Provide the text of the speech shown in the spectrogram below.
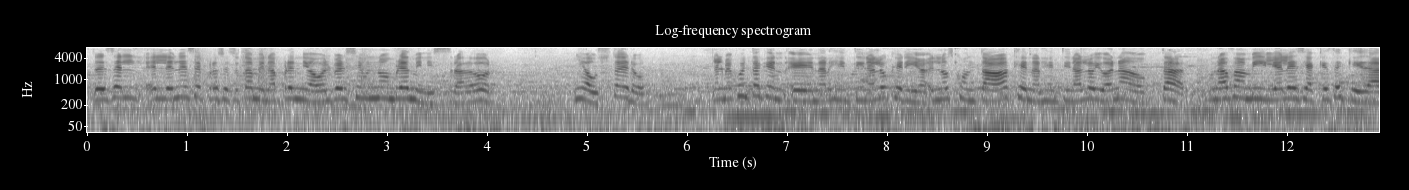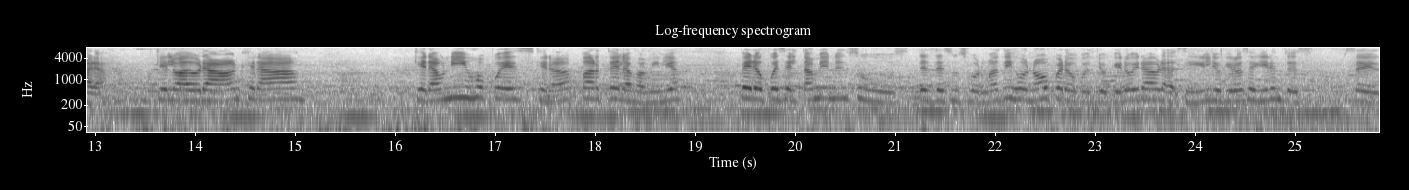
Entonces él, en ese proceso también aprendió a volverse un hombre administrador y austero. Él me cuenta que en, en, Argentina lo quería, él nos contaba que en Argentina lo iban a adoptar. Una familia le decía que se quedara, que lo adoraban, que era que era un hijo, pues, que era parte de la familia, pero pues él también en sus, desde sus formas dijo, no, pero pues yo quiero ir a Brasil, yo quiero seguir, entonces se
